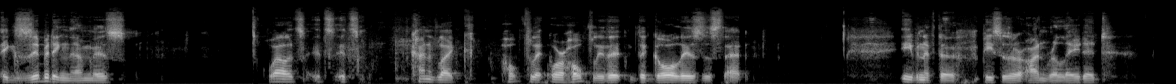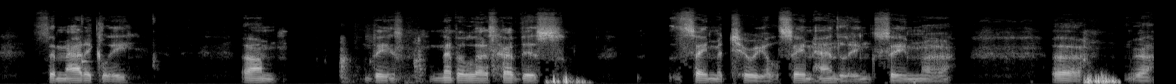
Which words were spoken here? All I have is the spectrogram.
exhibiting them is well, it's it's it's kind of like hopefully or hopefully the the goal is is that even if the pieces are unrelated thematically, um, they nevertheless have this same material, same handling, same uh, uh, yeah,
